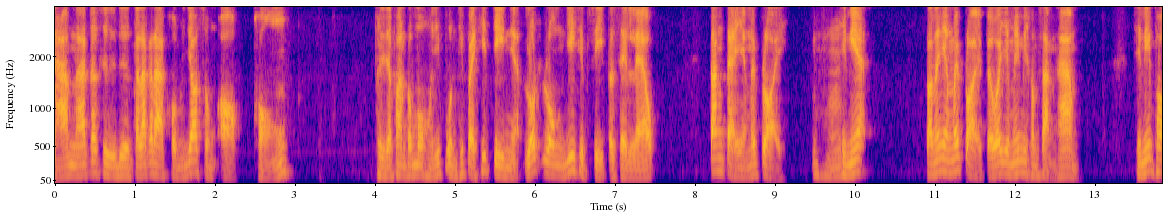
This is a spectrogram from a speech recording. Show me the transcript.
น้ำนะก็คือเดือนกรกฎาคมยอดส่งออกของผลิตภัณฑ์ประมงของญี่ปุ่นที่ไปที่จีนเนี่ยลดลง 24%แล้ว ตั้งแต่ยังไม่ปล่อยทีเนี้ย ตอนนั้นยังไม่ปล่อยแปลว่ายังไม่มีคำสั่งห้าม ทีนี้พอ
